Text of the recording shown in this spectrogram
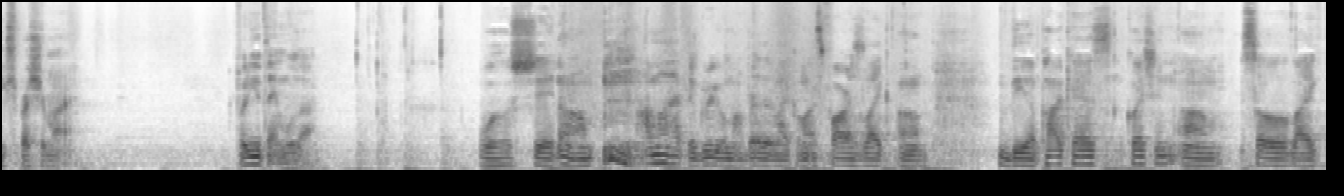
express your mind. What do you think, Mula? Well, shit. Um, I'm gonna have to agree with my brother. Like, as far as like um, the uh, podcast question. Um, so like,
